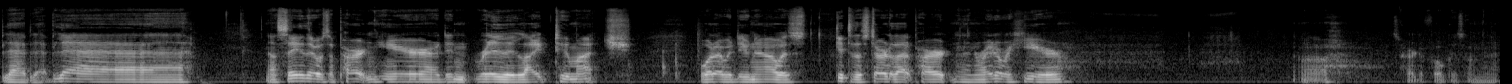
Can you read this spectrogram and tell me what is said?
blah blah blah. Now, say there was a part in here I didn't really like too much. What I would do now is get to the start of that part and then right over here. Oh, it's hard to focus on that.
